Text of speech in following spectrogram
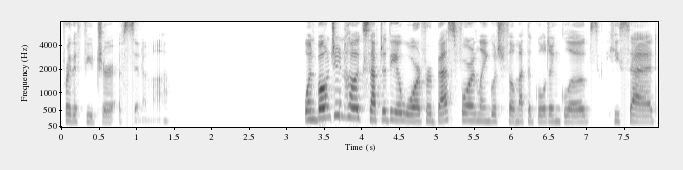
for the future of cinema. When Bong Joon Ho accepted the award for Best Foreign Language Film at the Golden Globes, he said,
